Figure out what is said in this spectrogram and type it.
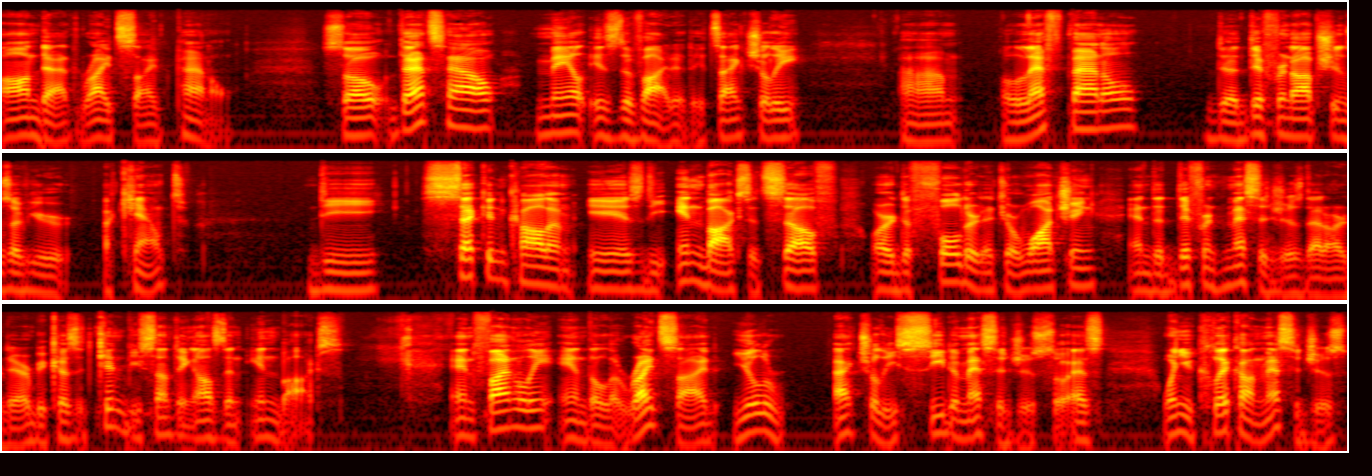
on that right side panel. So that's how mail is divided. It's actually um, left panel, the different options of your account. The second column is the inbox itself or the folder that you're watching and the different messages that are there because it can be something else than inbox. And finally, in the right side, you'll actually see the messages. So as when you click on messages,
